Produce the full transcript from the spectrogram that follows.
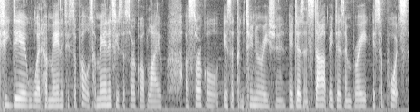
she did what humanity supposed. Humanity is a circle of life. A circle is a continuation. It doesn't stop, it doesn't break, it supports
